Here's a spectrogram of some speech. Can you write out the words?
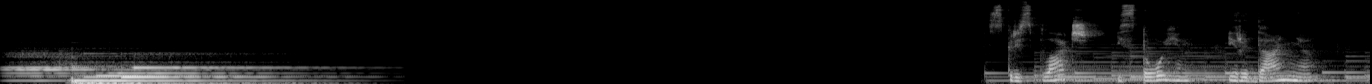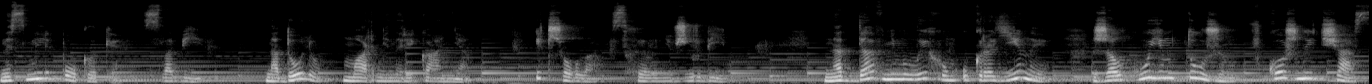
Скрізь плач, і стогін, і ридання, несмілі поклики слабі, на долю марні нарікання, і чола схилені в журбі. Над давнім лихом України жалкуєм тужим в кожний час,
